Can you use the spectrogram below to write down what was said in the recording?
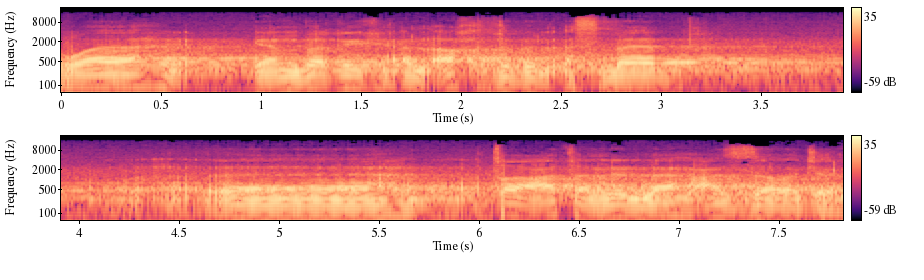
وينبغي الأخذ بالأسباب طاعة لله عز وجل.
